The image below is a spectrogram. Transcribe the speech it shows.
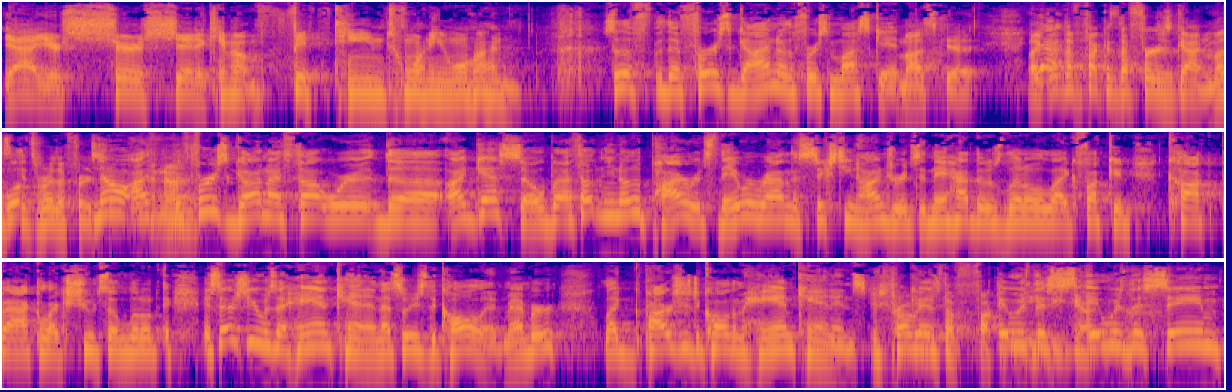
Yeah, you're sure as shit. It came out in 1521. So the the first gun or the first musket? Musket. Like, Yeah. what the fuck is the first gun? Muskets Well, were the first No, gun, I, the first gun I thought were the I guess so, but I thought you know the pirates they were around the 1600s and they had those little like fucking cock back like shoots a little. Essentially, it was a hand cannon. That's what we used to call it. Remember, like pirates used to call them hand cannons. It's probably just a fucking It was the gun. it was the same.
